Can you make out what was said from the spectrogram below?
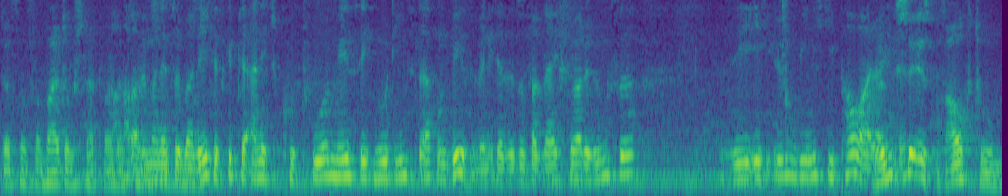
das eine Verwaltungsstadt war. Aber wenn man jetzt so überlegt, es gibt ja eigentlich kulturmäßig nur Dienstag und Wesel. Wenn ich das jetzt so vergleiche, Förde, Hünxe, sehe ich irgendwie nicht die Power. Jüngste ist Brauchtum.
